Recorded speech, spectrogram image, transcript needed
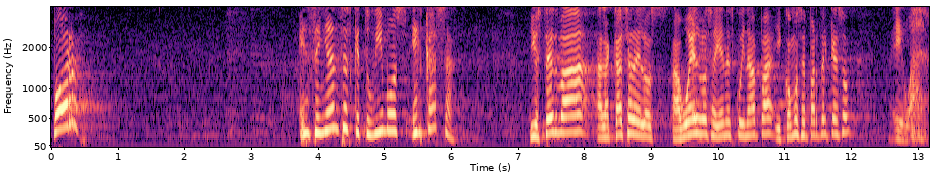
Por enseñanzas que tuvimos en casa. Y usted va a la casa de los abuelos allá en Escuinapa y ¿cómo se parte el queso? Igual.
